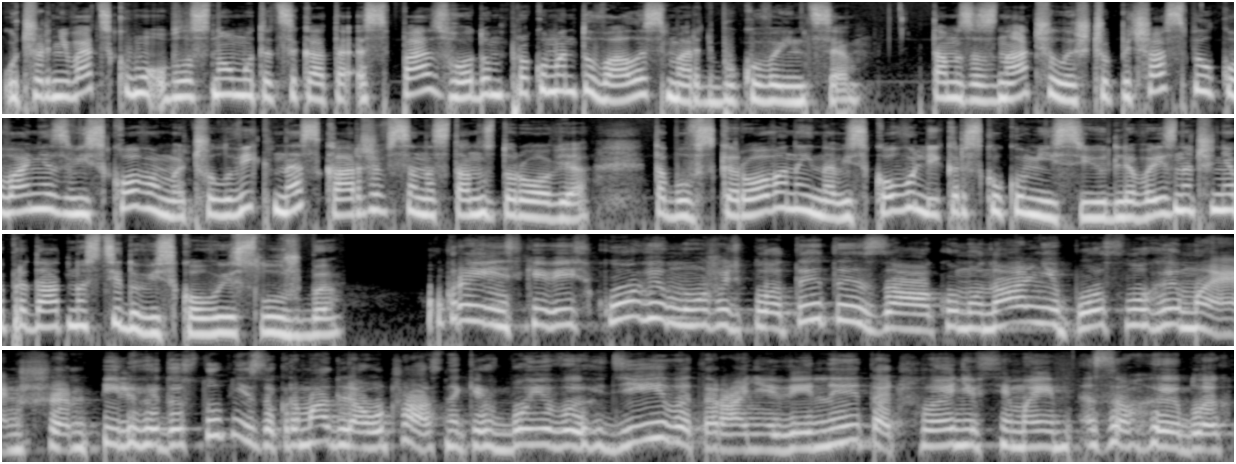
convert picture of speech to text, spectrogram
У Чернівецькому обласному ТЦК та СП згодом прокоментували смерть буковинця. Там зазначили, що під час спілкування з військовими чоловік не скаржився на стан здоров'я та був скерований на військову лікарську комісію для визначення придатності до військової служби. Українські військові можуть платити за комунальні послуги менше. Пільги доступні, зокрема для учасників бойових дій, ветеранів війни та членів сімей загиблих.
